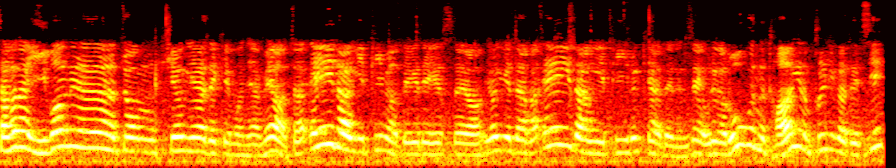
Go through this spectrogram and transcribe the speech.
자, 그다음 2번은 좀 기억해야 될 게 뭐냐면, 자, A 더하기 B면 어떻게 되겠어요? 여기다가 A 더하기 B 이렇게 해야 되는데, 우리가 로그는 더하기는 분리가 되지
